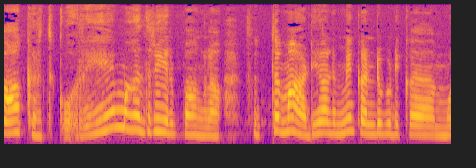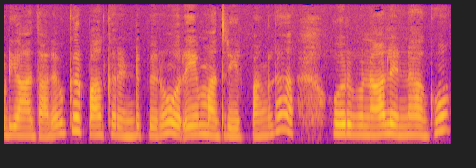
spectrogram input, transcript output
பார்க்குறதுக்கு ஒரே மாதிரி இருப்பாங்களாம். சுத்தமாக அடையாளமே கண்டுபிடிக்க முடியாத அளவுக்கு பார்க்க ரெண்டு பேரும் ஒரே மாதிரி இருப்பாங்களா? ஒரு நாள் என்ன ஆகும்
